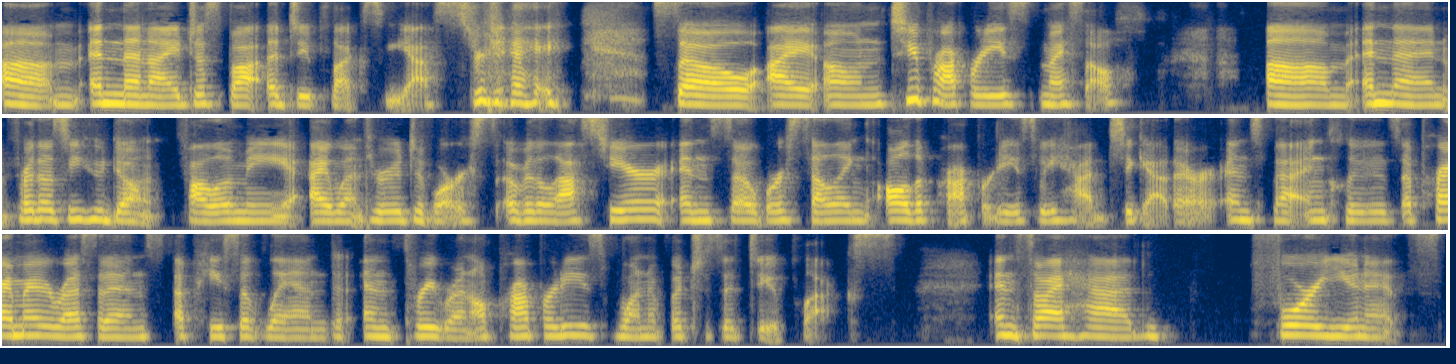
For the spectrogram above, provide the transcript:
Um, and then I just bought a duplex yesterday. so I own two properties myself. Um, and then for those of you who don't follow me, I went through a divorce over the last year. And so we're selling all the properties we had together. And so that includes a primary residence, a piece of land, and three rental properties, one of which is a duplex. And so I had four units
